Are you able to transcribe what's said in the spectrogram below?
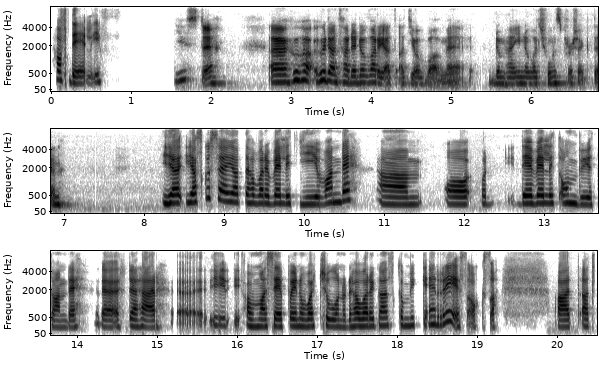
haft del i. Just det. Hur, hurdant har det då varit att, att jobba med de här innovationsprojekten? Jag, jag skulle säga att det har varit väldigt givande um, och, och, det är väldigt ombytande det, det här uh, om man ser på innovation och det har varit ganska mycket en resa också att, att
